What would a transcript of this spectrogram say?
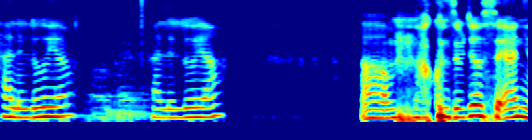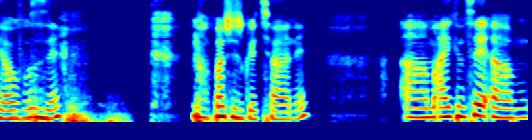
Haleluya haleluya Um, nakunze byose yani yavuze. Nafashijwe cyane. Um, I can say um,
